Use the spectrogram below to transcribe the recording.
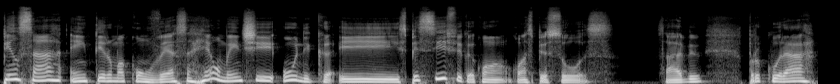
pensar em ter uma conversa realmente única e específica com, com as pessoas, sabe? Procurar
